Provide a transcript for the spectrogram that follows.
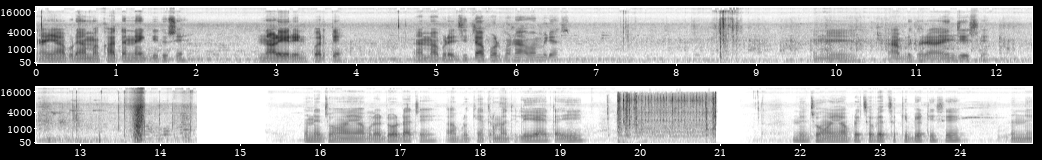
અહીંયા આપણે આમાં ખાતર નાખી દીધું છે. નાળિયેરીને ફરતે આમાં આપણે સીતાફળ પણ આવવા મળ્યા અને આપણે ઘરે આ એનજી છે. અને જો અહીંયા આપણે ડોડા છે, આપણે ખેતરમાંથી લઈ આવ્યા હતા એ અને જો અહીંયા આપણે સફેદ સખી બેઠી છે, અને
